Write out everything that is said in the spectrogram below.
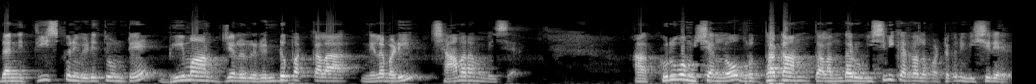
దాన్ని తీసుకుని వెడుతుంటే భీమార్జనులు రెండు పక్కల నిలబడి చామరం వేశారు. ఆ కురువంశంలో వృద్ధకాంతలందరూ విసిరికర్రలు పట్టుకుని విసిరారు.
